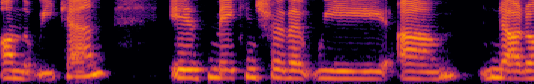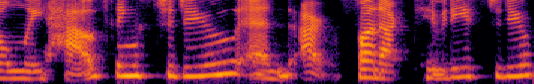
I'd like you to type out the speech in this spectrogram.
on the weekend is making sure that we um, not only have things to do and fun activities to do,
